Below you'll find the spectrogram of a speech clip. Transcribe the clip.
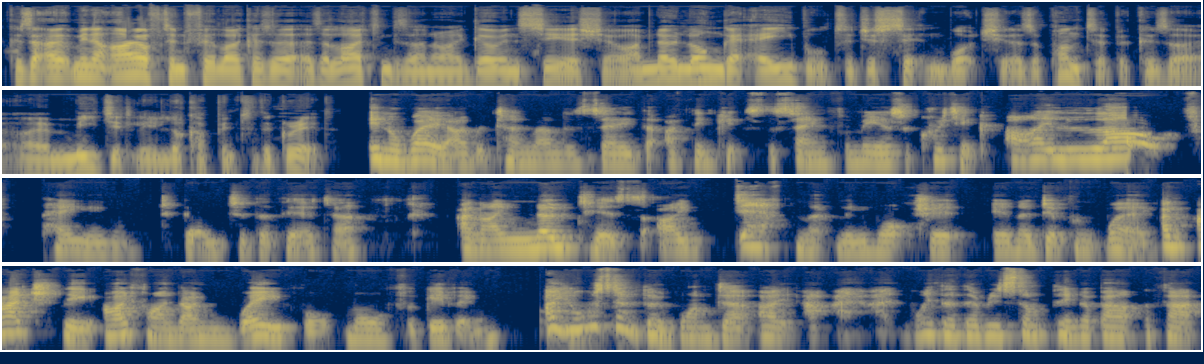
because I mean, I often feel like as a as a lighting designer, I go and see a show. I'm no longer able to just sit and watch it as a punter because I, I, immediately look up into the grid. In a way, I would turn around and say that I think it's the same for me as a critic. I love paying to go to the theatre, and I notice I definitely watch it in a different way. And actually, I find I'm way more forgiving. I also though wonder I, I, whether there is something about the fact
